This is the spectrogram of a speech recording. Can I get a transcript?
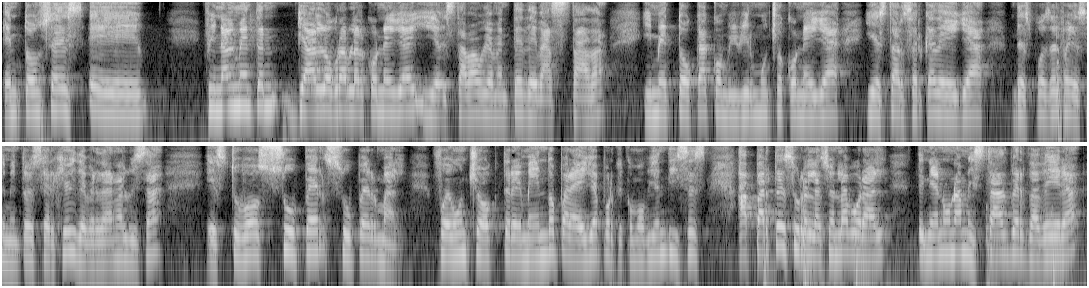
Entonces, eh, Finalmente ya logro hablar con ella y estaba obviamente devastada y me toca convivir mucho con ella y estar cerca de ella después del fallecimiento de Sergio y de verdad Ana Luisa estuvo súper, súper mal. Fue un shock tremendo para ella porque como bien dices, aparte de su relación laboral, tenían una amistad verdadera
